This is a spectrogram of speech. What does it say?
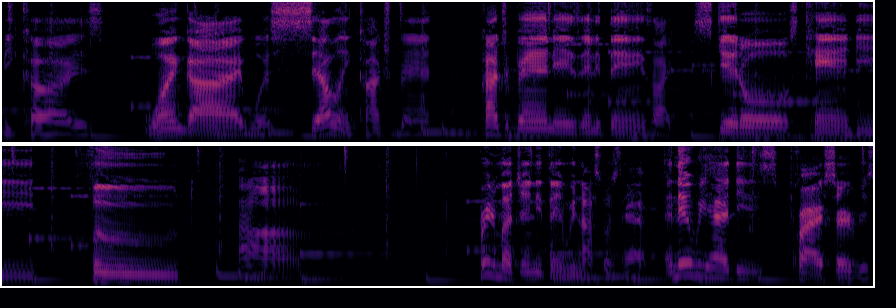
because one guy was selling contraband. Contraband is anything like Skittles, candy, food, um, pretty much anything we're not supposed to have. And then we had these prior service,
